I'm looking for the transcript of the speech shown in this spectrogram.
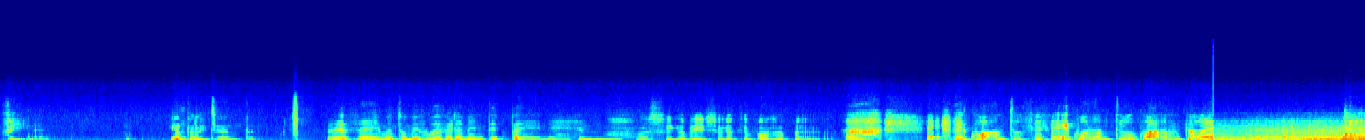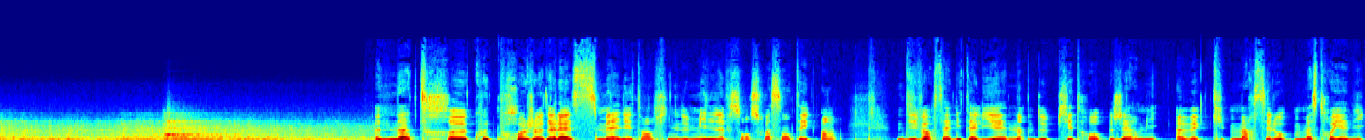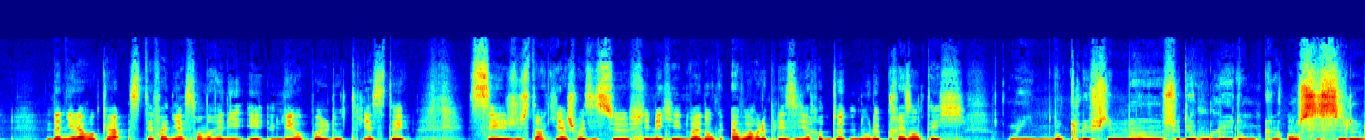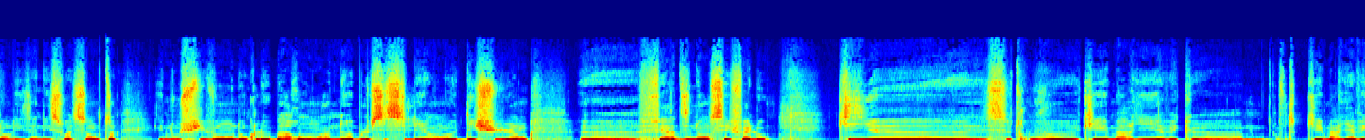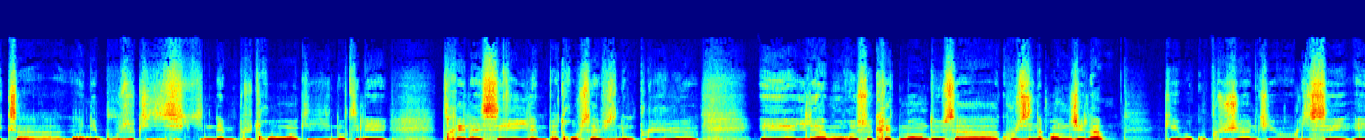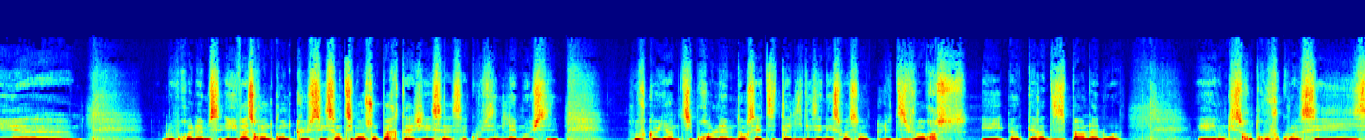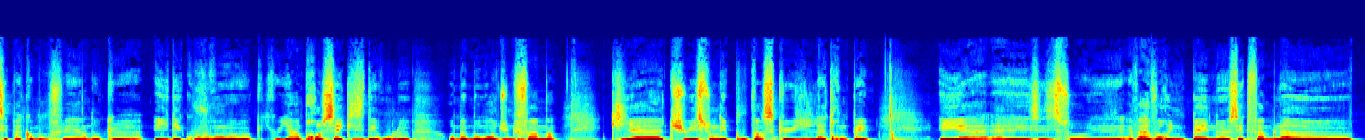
fine, intelligente. Eh, ma tu mi vuoi veramente bene? Ma si capisce che ti voglio bene. Ah, e, e quanto, Fefe, e quanto, quanto, eh? Notre coup de projet de la semaine est un film de 1961, Divorce à l'italienne de Pietro Germi avec Marcello Mastroianni, Daniela Rocca, Stefania Sandrelli et Leopoldo Trieste. C'est Justin qui a choisi ce film et qui va donc avoir le plaisir de nous le présenter. Oui, donc le film euh, se déroule donc en Sicile dans les années 60 et nous suivons donc le baron, un noble sicilien euh, déchu, hein, euh, Ferdinand Cefalou, qui euh, se trouve, euh, qui est marié avec, euh, qui est marié avec sa, une épouse qui, qui n'aime plus trop, hein, qui, dont il est très lassé, il aime pas trop sa vie non plus, et il est amoureux secrètement de sa cousine Angela, qui est beaucoup plus jeune, qui est au lycée, et le problème, et il va se rendre compte que ses sentiments sont partagés, sa cousine l'aime aussi. Sauf qu'il y a un petit problème dans cette Italie des années 60, le divorce est interdit par la loi. Et donc il se retrouve coincé, il sait pas comment faire, donc euh, et il découvre euh, qu'il y a un procès qui se déroule au même moment d'une femme qui a tué son époux parce qu'il l'a trompé. Et euh, elle, va avoir une peine, cette femme-là,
